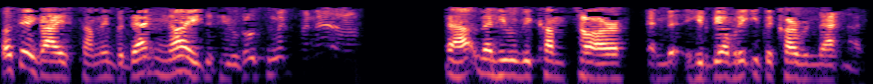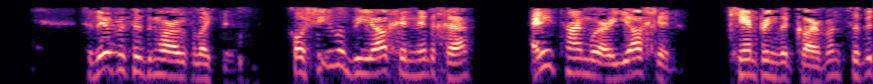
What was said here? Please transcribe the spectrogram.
Let's say a guy is tummy, but that night, if he would go to mikveh now, uh, then he would become tar and he'd be able to eat the korban that night. So therefore, says the Gemara like this: Any time where a yachid can't bring the korban, so the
